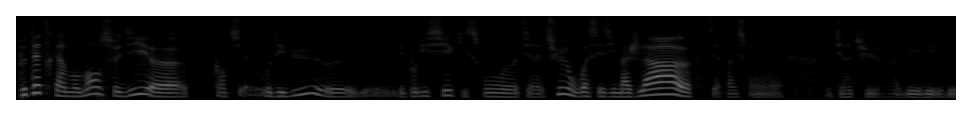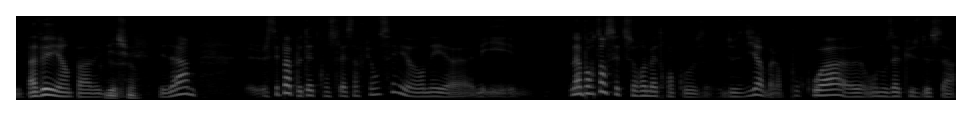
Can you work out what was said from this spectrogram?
Peut-être qu'à un moment on se dit. euh, quand, au début, euh, des policiers qui se font euh, tirer dessus, on voit ces images-là. euh, enfin, ils se font tirer dessus avec des, des- des pavés, hein, pas avec Bien des, sûr. des armes. Je sais pas, peut-être qu'on se laisse influencer. On est, mais l'important, c'est de se remettre en cause, de se dire, bah, alors pourquoi on nous accuse de ça?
